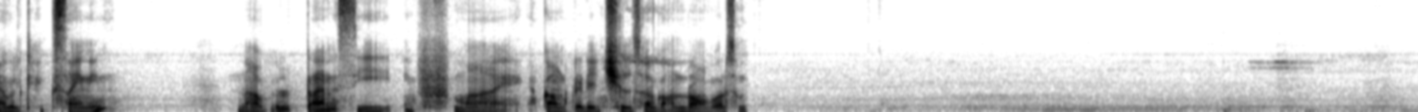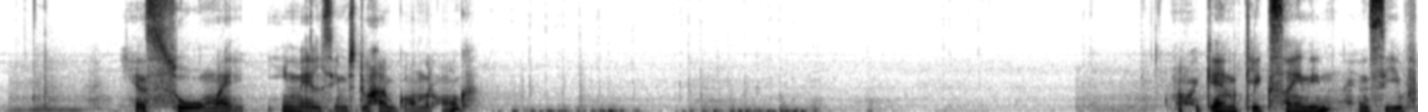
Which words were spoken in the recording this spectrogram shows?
I will click sign in. Now we'll try and see if my account credentials are gone wrong or something. Yes so my email seems to have gone wrong can click sign in and see if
